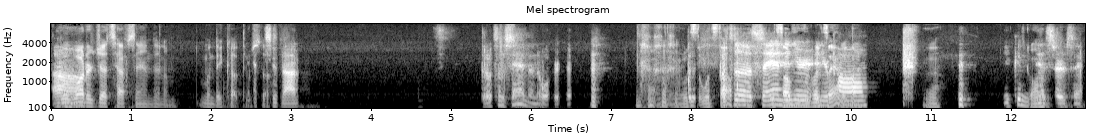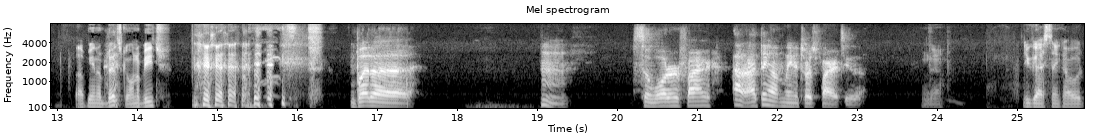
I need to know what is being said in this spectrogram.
But Um, water jets have sand in them when they cut through stuff. tsunami. Throw some Just- sand in the water. jet. What's the, what's Put stopping the you? sand What's in your in your sand palm. Yeah. you can Go on. insert sand. there? Stop being a bitch. Go on a beach. But uh, hmm. So water or fire? I don't know. I think I'm leaning towards fire too, though. Yeah. you guys think I would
